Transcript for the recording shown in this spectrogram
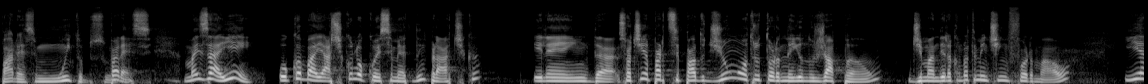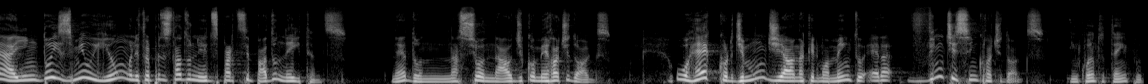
Parece muito absurdo. Parece. Mas aí, o Kobayashi colocou esse método em prática. Ele ainda só tinha participado de um outro torneio no Japão, de maneira completamente informal. E aí, em 2001, ele foi para os Estados Unidos participar do Nathan's, né, do Nacional de Comer Hot Dogs. O recorde mundial naquele momento era 25 hot dogs. Em quanto tempo?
